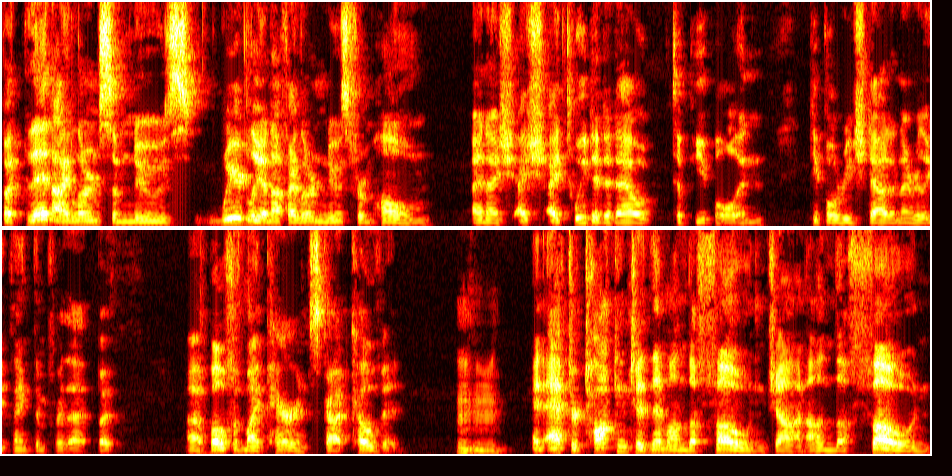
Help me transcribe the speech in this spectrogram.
But then I learned some news. Weirdly enough, I learned news from home, and I I, I tweeted it out to people, and people reached out, and I really thanked them for that. But uh, both of my parents got COVID, Mm-hmm. and after talking to them on the phone, John, on the phone,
